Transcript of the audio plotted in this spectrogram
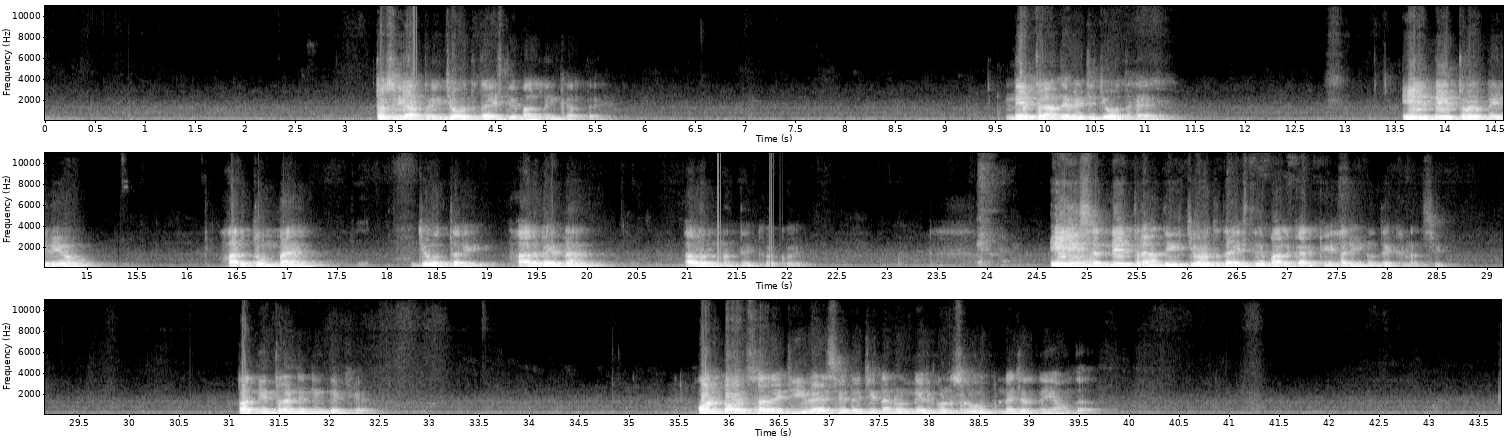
ਤੁਸੀਂ ਆਪਣੀ ਜੋਤ ਦਾ ਇਸਤੇਮਾਲ ਨਹੀਂ ਕਰਦੇ। ਨੇਤਰਾਂ ਦੇ ਵਿੱਚ ਜੋਤ ਹੈ। ਇਹ ਨੇਤਰ ਮੇਰਿਓ, ਹਰ ਤੁਮ ਮੈਂ ਜੋਤ ਤਰੀ ਹਰ ਬੇਨਾ ਅਵਰ ਨ ਦੇਖੋ ਕੋਈ। ਇਸ ਨੇਤਰਾਂ ਦੀ ਜੋਤ ਦਾ ਇਸਤੇਮਾਲ ਕਰਕੇ ਹਰੀ ਨੂੰ ਦੇਖਣਾ ਸੀ। ਪਰ ਨੇਤਰਾਂ ਨੇ ਨਹੀਂ ਦੇਖਿਆ। ਹੁਣ ਬਹੁਤ ਸਾਰੇ ਜੀਵ ਐਸੇ ਨੇ ਜਿਨ੍ਹਾਂ ਨੂੰ ਨਿਰਗੁਣ ਸਰੂਪ ਨਜ਼ਰ ਨਹੀਂ ਆਉਂਦਾ।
